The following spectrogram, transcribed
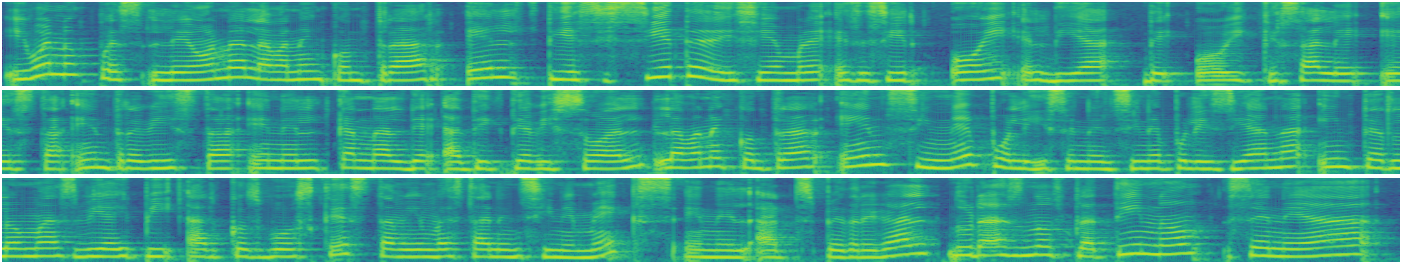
Y bueno, pues Leona la van a encontrar el 17 de diciembre, es decir, hoy, el día de hoy que sale esta entrevista en el canal de Adictia Visual. La van a encontrar en Cinépolis, en el Cinépolis Diana, Interlomas VIP Arcos Bosques. También va a estar en Cinemex, en el Arts Pedregal, Duraznos Platino, CNA,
